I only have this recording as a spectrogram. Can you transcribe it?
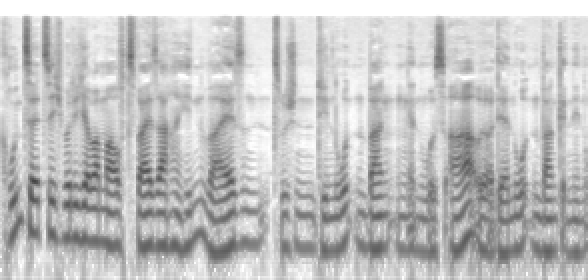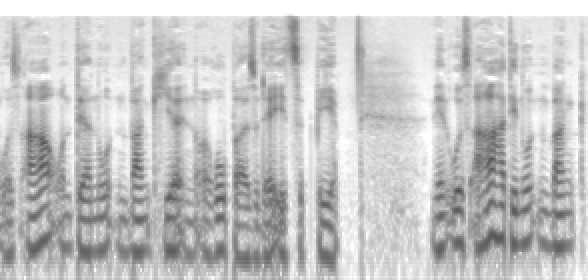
Grundsätzlich würde ich aber mal auf zwei Sachen hinweisen zwischen den Notenbanken in den USA oder der Notenbank in den USA und der Notenbank hier in Europa, also der EZB. In den USA hat die Notenbank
